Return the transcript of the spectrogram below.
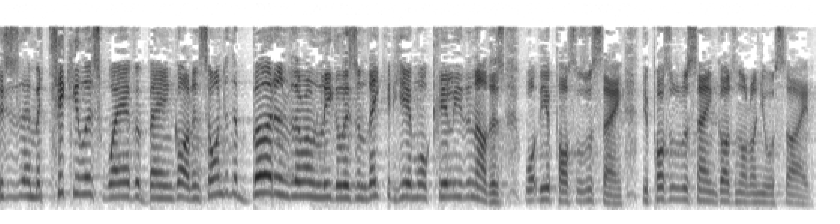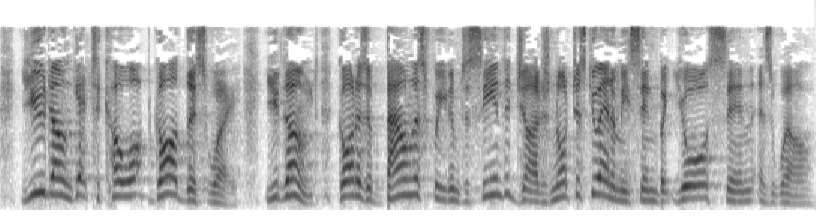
This is their meticulous way of obeying God. And so under the burden of their own legalism, they could hear more clearly than others what the apostles were saying. The apostles were saying God's not on your side. You don't get to co-opt God this way. You don't. God has a boundless freedom to see and to judge not just your enemy's sin, but your sin as well.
